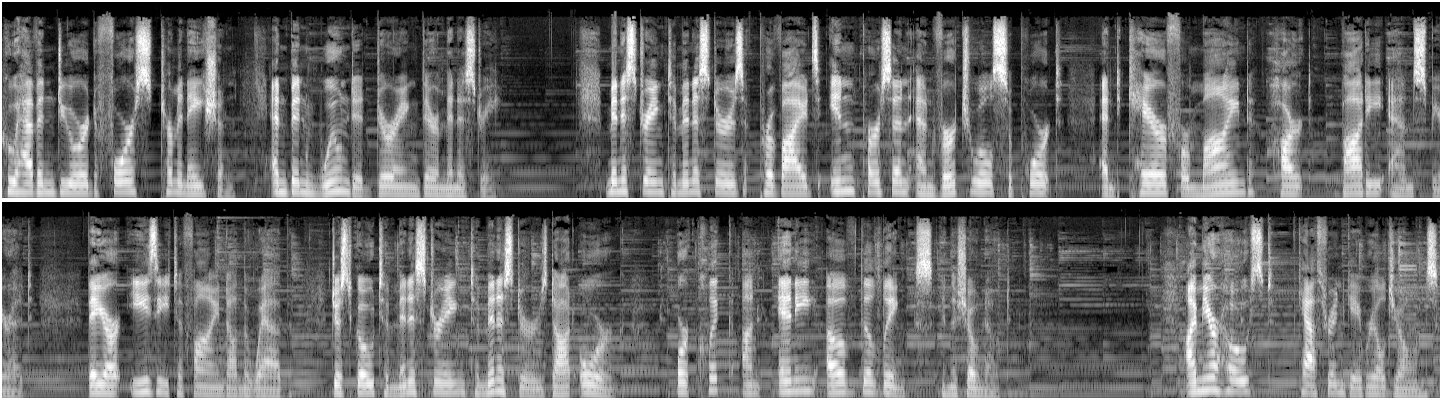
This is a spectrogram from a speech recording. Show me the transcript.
who have endured forced termination and been wounded during their ministry. Ministering to Ministers provides in person and virtual support and care for mind, heart, body, and spirit. They are easy to find on the web. Just go to ministeringtoministers.org or click on any of the links in the show note. I'm your host, Catherine Gabriel Jones.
